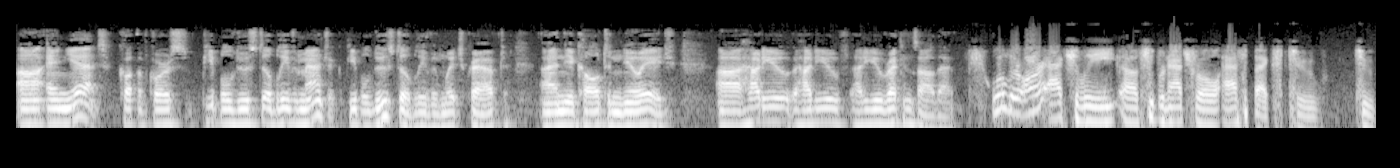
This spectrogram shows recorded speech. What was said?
Uh, and yet, co- of course, people do still believe in magic. People do still believe in witchcraft and the occult and New Age. Uh, how do you how do you how do you reconcile that? Well, there are actually uh, supernatural aspects to to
